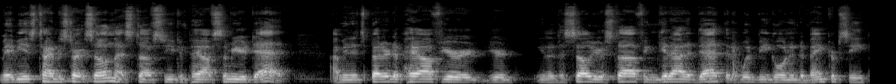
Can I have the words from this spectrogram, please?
maybe it's time to start selling that stuff so you can pay off some of your debt. I mean, it's better to pay off your your you know to sell your stuff and get out of debt than it would be going into bankruptcy.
